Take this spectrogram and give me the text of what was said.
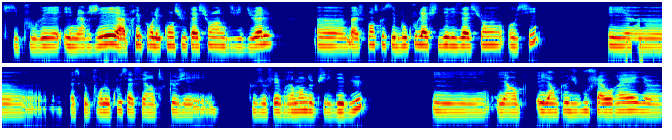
qui pouvait émerger. Et après, pour les consultations individuelles, euh, bah, je pense que c'est beaucoup la fidélisation aussi. Et mmh. euh, parce que pour le coup, ça c'est un truc que j'ai que je fais vraiment depuis le début. Et, et, un, et un peu du bouche à oreille. Euh,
